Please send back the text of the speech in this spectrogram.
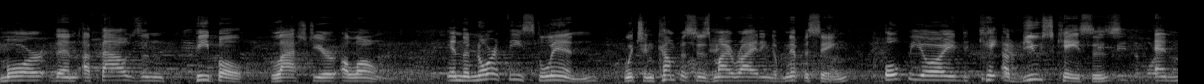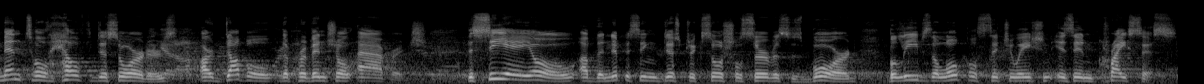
more than a thousand people last year alone. In the Northeast LHIN, which encompasses my riding of Nipissing, opioid ca abuse cases and mental health disorders are double the provincial average. The CAO of the Nipissing District Social Services Board believes the local situation is in crisis.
